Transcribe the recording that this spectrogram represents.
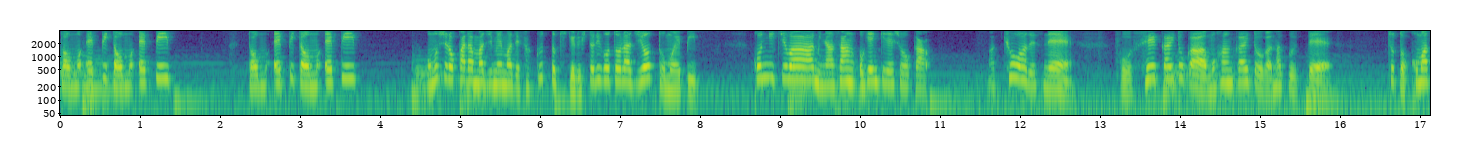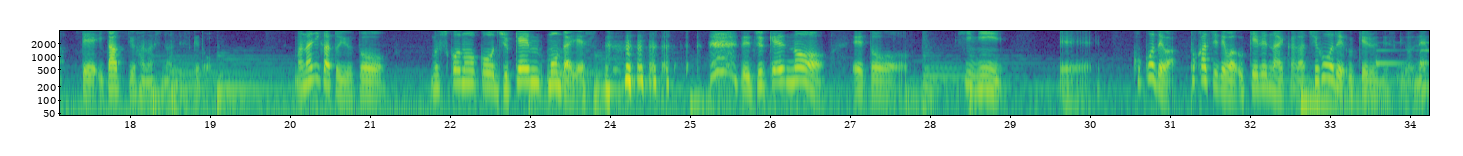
ともえぴともえぴ。ともえぴともえぴ。面白から真面目までサクッと聞ける独り言ラジオともえぴ。こんにちは。皆さんお元気でしょうか、まあ、今日はですねこう正解とか模範解答がなくてちょっと困っていたっていう話なんですけど、まあ、何かというと息子のこう受験問題です。で受験のえっ、ー、と日にえー、ここでは、十勝では受けれないから地方で受けるんですけどね。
